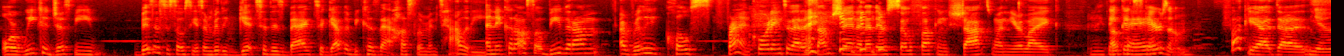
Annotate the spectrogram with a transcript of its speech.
Or we could just be business associates and really get to this bag together because that hustler mentality. And it could also be that I'm a really close friend according to that assumption. and then they're so fucking shocked when you're like, And I think Okay. it scares them. fuck yeah, it does. Yeah.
